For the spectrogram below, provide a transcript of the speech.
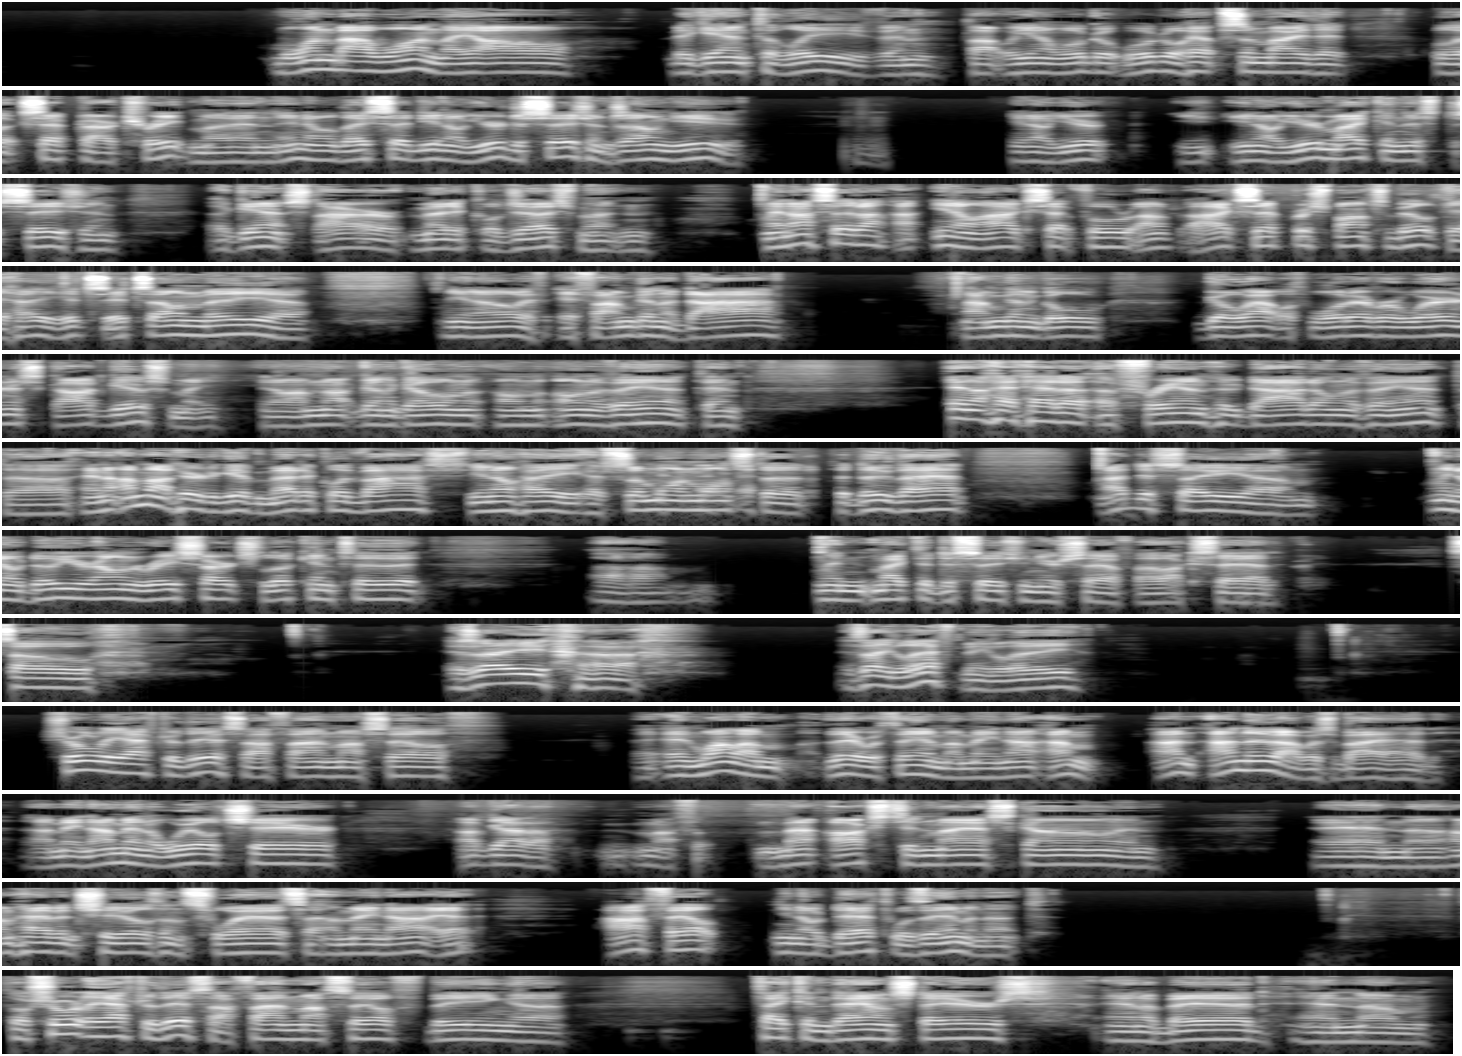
one by one they all began to leave and thought, "Well, you know, we'll go we'll go help somebody that will accept our treatment. And, you know, they said, you know, your decision's on you. Mm-hmm. You know, you're, you, you, know, you're making this decision against our medical judgment. And, and I said, I, you know, I accept full, I, I accept responsibility. Hey, it's, it's on me. Uh, you know, if, if I'm going to die, I'm going to go, go out with whatever awareness God gives me. You know, I'm not going to go on, on, on an event and, and I had had a, a friend who died on event, uh, and I'm not here to give medical advice. You know, hey, if someone wants to, to do that, I'd just say, um, you know, do your own research, look into it, um, and make the decision yourself. Uh, like I said, so as they uh, as they left me, Lee. Shortly after this, I find myself and while I'm there with them, I mean, I, I'm I, I knew I was bad. I mean, I'm in a wheelchair. I've got a my, my oxygen mask on, and and uh, I'm having chills and sweats. I mean, I I felt you know death was imminent. So shortly after this, I find myself being uh, taken downstairs in a bed and um,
